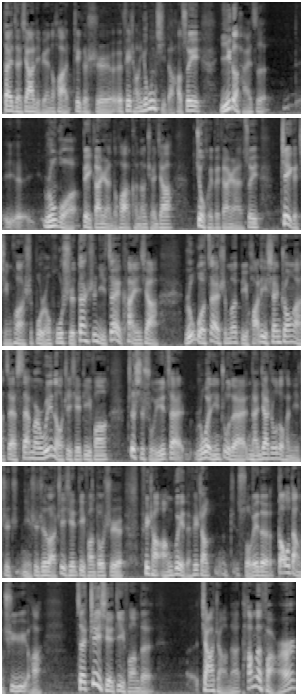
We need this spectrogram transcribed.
待在家里边的话，这个是非常拥挤的哈。所以一个孩子，呃，如果被感染的话，可能全家就会被感染。所以这个情况是不容忽视。但是你再看一下。如果在什么比华利山庄啊，在 San Marino 这些地方，这是属于在如果您住在南加州的话，你是你是知道这些地方都是非常昂贵的，非常所谓的高档区域哈。在这些地方的家长呢，他们反而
